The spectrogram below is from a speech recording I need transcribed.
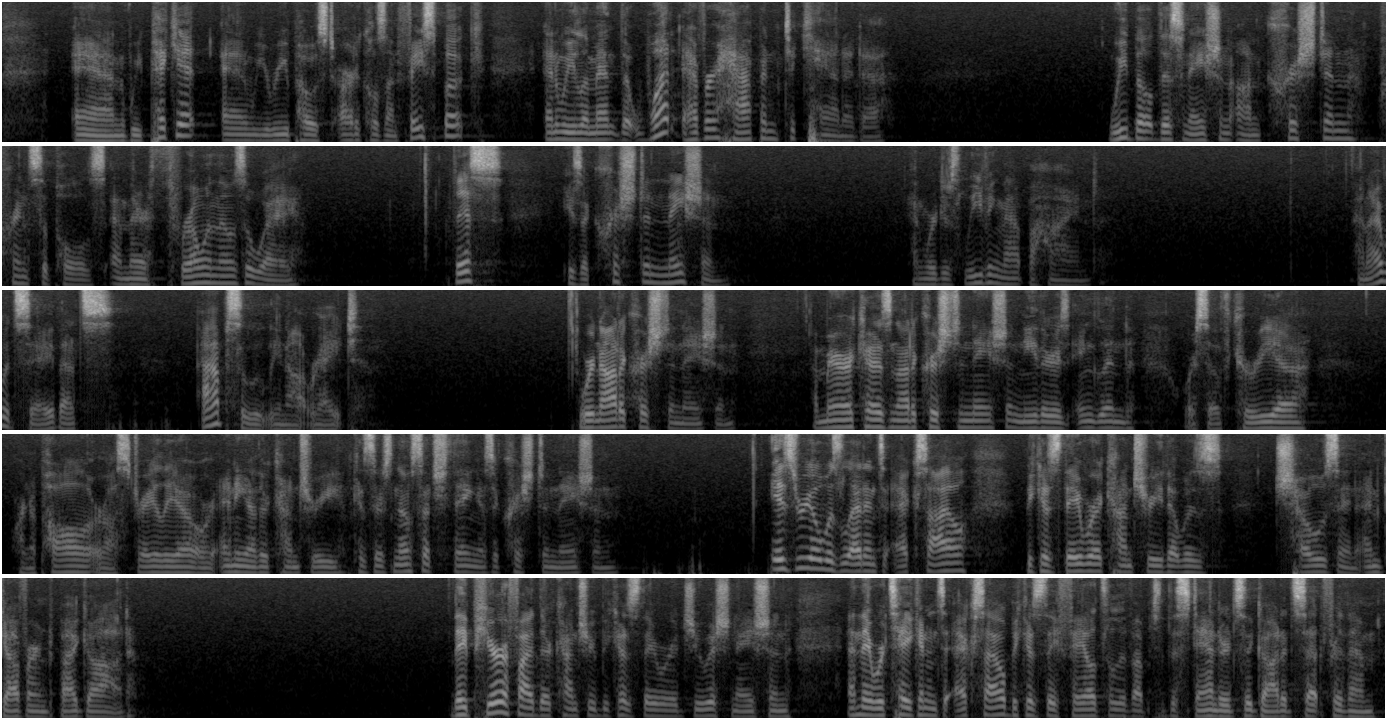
and we picket and we repost articles on Facebook, and we lament that whatever happened to Canada? We built this nation on Christian principles, and they're throwing those away. This is a Christian nation, and we're just leaving that behind. And I would say that's absolutely not right. We're not a Christian nation. America is not a Christian nation, neither is England or South Korea or Nepal or Australia or any other country, because there's no such thing as a Christian nation. Israel was led into exile because they were a country that was chosen and governed by God. They purified their country because they were a Jewish nation, and they were taken into exile because they failed to live up to the standards that God had set for them.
